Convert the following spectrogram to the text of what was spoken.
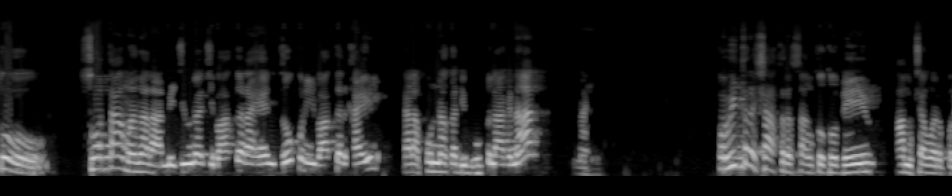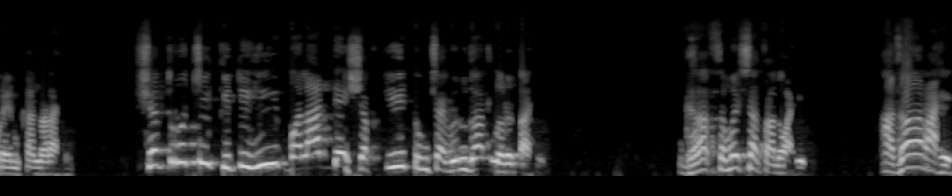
तो स्वतः म्हणाला मी जीवनाची भाकर आहे आणि जो कोणी भाकर खाईल त्याला पुन्हा कधी भूक लागणार नाही. पवित्र शास्त्र सांगतो तो देव आमच्यावर प्रेम करणार आहे. शत्रूची कितीही बलाढ्य शक्ती तुमच्या विरोधात लढत आहे. घरात समस्या चालू आहेत आजार आहेत.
